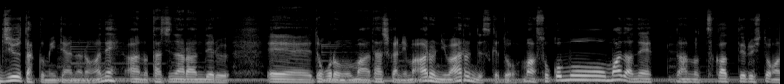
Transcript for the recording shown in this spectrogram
住宅みたいなのがね、あの、立ち並んでる、えー、ところも、まあ確かに、まああるにはあるんですけど、まあそこもまだね、あの、使ってる人が、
